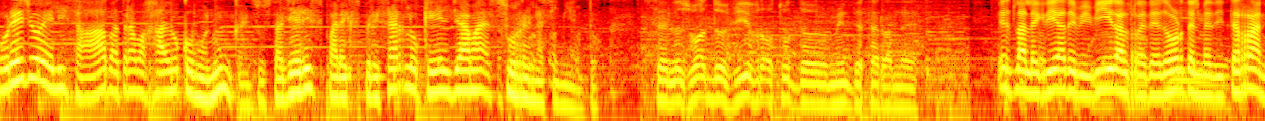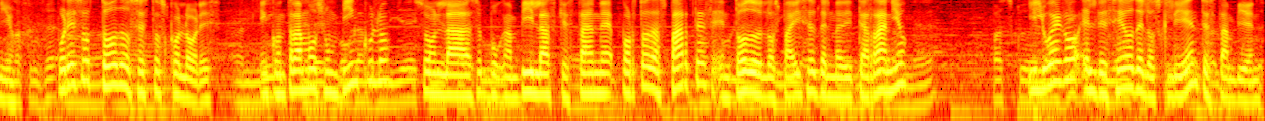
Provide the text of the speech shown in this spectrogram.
Por ello, El Saab ha trabajado como nunca en sus talleres para expresar lo que él llama su renacimiento. Es la alegría de vivir alrededor del Mediterráneo. Por eso todos estos colores. Encontramos un vínculo, son las bugambilas que están por todas partes, en todos los países del Mediterráneo. Y luego el deseo de los clientes también.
